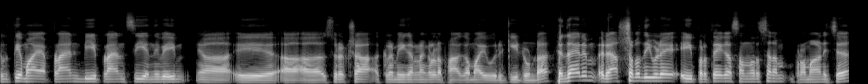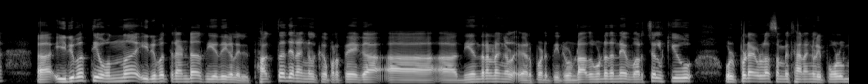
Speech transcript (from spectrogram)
കൃത്യമായ പ്ലാൻ ബി പ്ലാൻ സി എന്നിവയും ഈ, സുരക്ഷാ ക്രമീകരണങ്ങളുടെ ഭാഗമായി ഒരുക്കിയിട്ടുണ്ട്. എന്തായാലും രാഷ്ട്രപതിയുടെ ഈ പ്രത്യേക സന്ദർശനം പ്രമാണിച്ച് ഇരുപത്തി ഒന്ന് ഇരുപത്തിരണ്ട് തീയതികളിൽ ഭക്തജനങ്ങൾക്ക് പ്രത്യേക നിയന്ത്രണങ്ങൾ ഏർപ്പെടുത്തിയിട്ടുണ്ട്. അതുകൊണ്ട് തന്നെ വെർച്വൽ ക്യൂ ഉൾപ്പെടെയുള്ള സംവിധാനങ്ങൾ ഇപ്പോഴും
